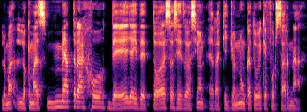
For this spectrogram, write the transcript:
lo, que más me atrajo de ella y de toda esa situación era que yo nunca tuve que forzar nada.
